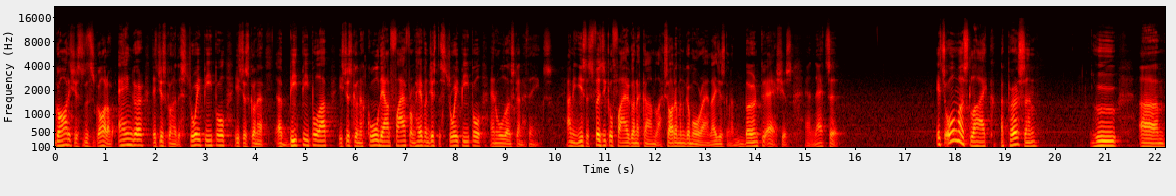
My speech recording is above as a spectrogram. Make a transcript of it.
God is just this God of anger that's just going to destroy people, He's just going to uh, beat people up, He's just going to call down fire from heaven, just destroy people, and all those kind of things. I mean, yes, this physical fire going to come like Sodom and Gomorrah, and they're just going to burn to ashes, and that's it. It's almost like a person who um,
